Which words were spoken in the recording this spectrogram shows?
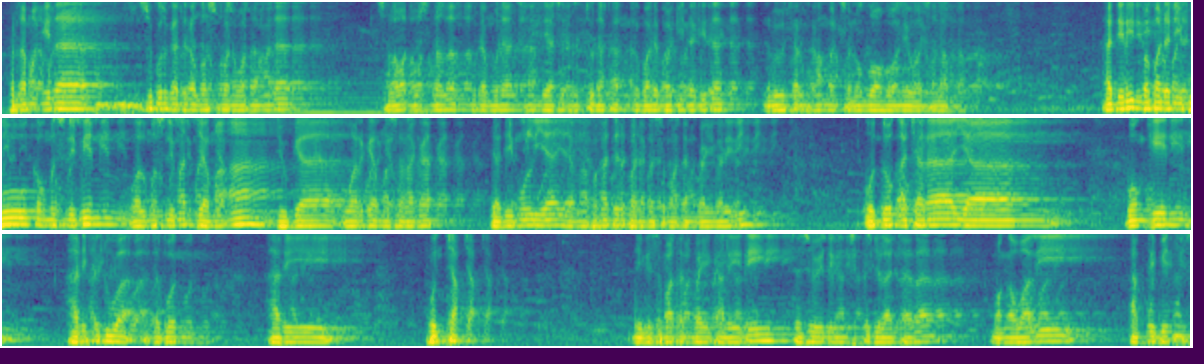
Pertama kita syukur kehadirat Allah Subhanahu wa taala. Salawat salam mudah-mudahan senantiasa tercurahkan kepada baginda kita Nabi besar Muhammad sallallahu alaihi wasallam. Hadirin Bapak dan Ibu kaum muslimin wal muslimat jamaah juga warga masyarakat jadi mulia yang apa hadir pada kesempatan pagi kali ini untuk acara yang mungkin hari kedua ataupun hari puncak di kesempatan pagi kali ini sesuai dengan schedule acara mengawali aktivitas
